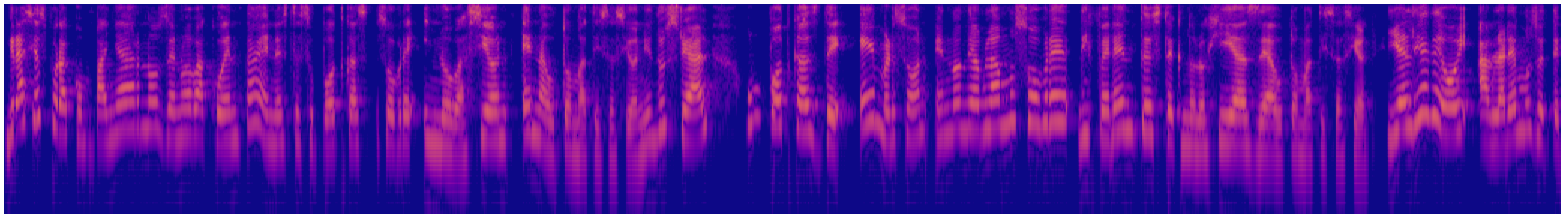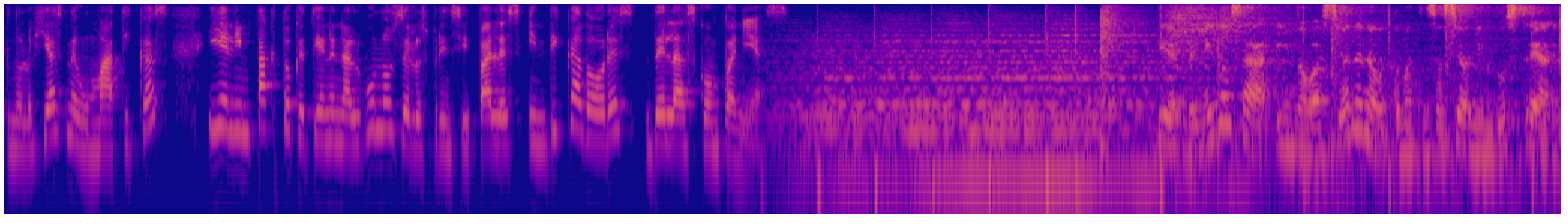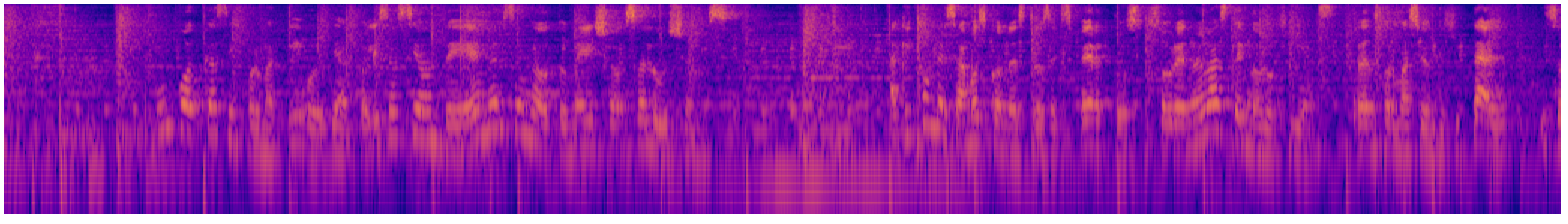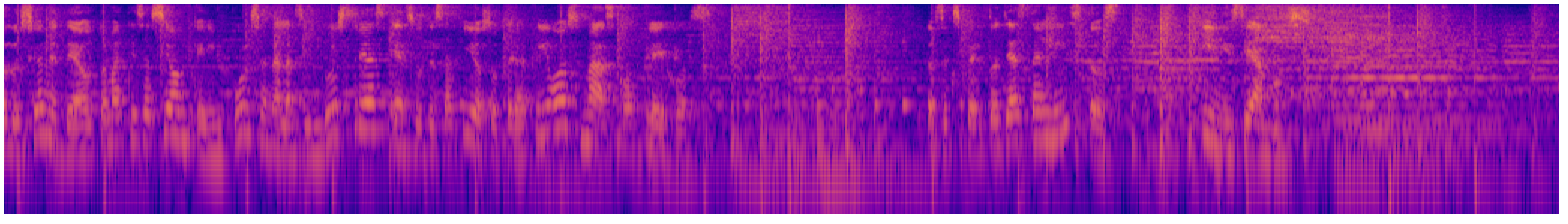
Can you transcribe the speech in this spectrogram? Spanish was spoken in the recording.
Gracias por acompañarnos de nueva cuenta en este su podcast sobre innovación en automatización industrial, un podcast de Emerson en donde hablamos sobre diferentes tecnologías de automatización. Y el día de hoy hablaremos de tecnologías neumáticas y el impacto que tienen algunos de los principales indicadores de las compañías. Bienvenidos a Innovación en Automatización Industrial un podcast informativo y de actualización de Emerson Automation Solutions. Aquí conversamos con nuestros expertos sobre nuevas tecnologías, transformación digital y soluciones de automatización que impulsan a las industrias en sus desafíos operativos más complejos. Los expertos ya están listos. Iniciamos.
